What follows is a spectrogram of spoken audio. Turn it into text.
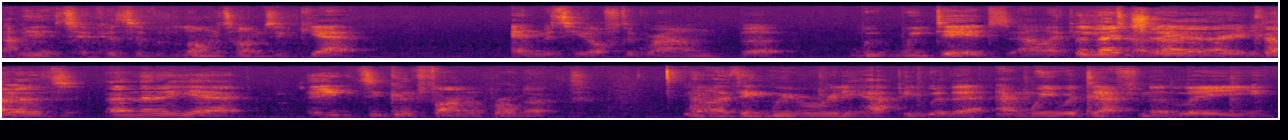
I mean, it took us a long time to get Enmity off the ground, but we, we did, and I think Eventually, it turned out yeah, really kind good. of, and then yeah, it's a good final product. And I think we were really happy with it, and we were definitely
